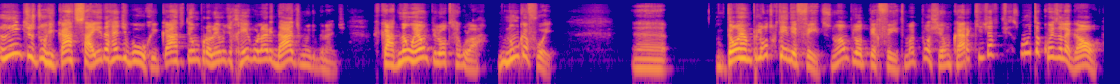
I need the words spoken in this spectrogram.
antes do Ricardo sair da Red Bull. O Ricardo tem um problema de regularidade muito grande. O Ricardo não é um piloto regular, nunca foi. É, então é um piloto que tem defeitos, não é um piloto perfeito, mas poxa, é um cara que já fez muita coisa legal.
